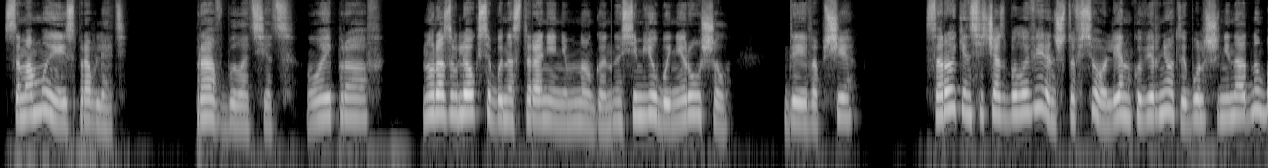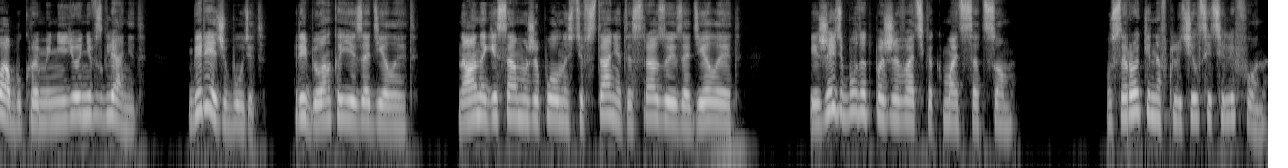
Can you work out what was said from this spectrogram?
Самому и исправлять. Прав был отец. Ой, прав. Ну, развлекся бы на стороне немного, но семью бы не рушил. Да и вообще... Сорокин сейчас был уверен, что все, Ленку вернет и больше ни на одну бабу, кроме нее, не взглянет. Беречь будет. Ребенка ей заделает. На ноги сам уже полностью встанет и сразу и заделает. И жить будут поживать, как мать с отцом. У Сорокина включился телефон.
